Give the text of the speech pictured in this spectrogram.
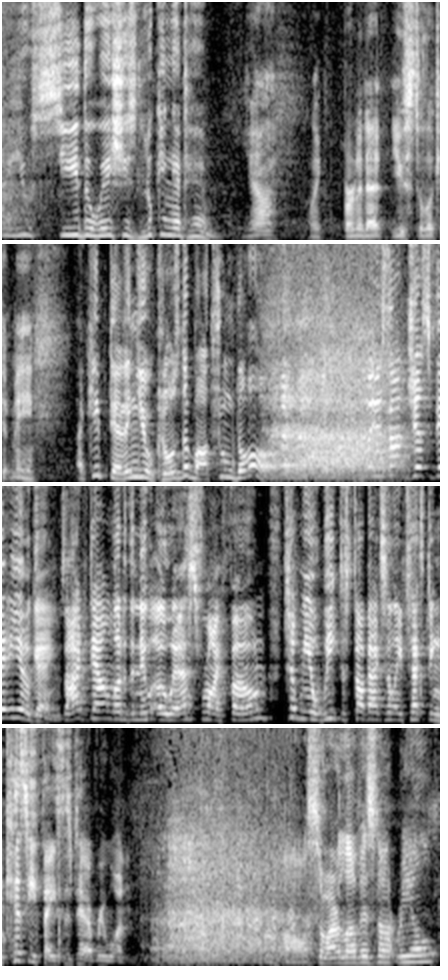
Do you see the way she's looking at him? Yeah, like Bernadette used to look at me. I keep telling you, close the bathroom door. But it's not just video games. I downloaded the new OS for my phone. Took me a week to stop accidentally texting kissy faces to everyone. Oh, so our love is not real?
